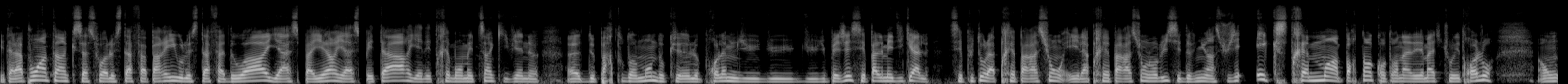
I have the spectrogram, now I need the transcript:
est à la pointe, hein, que ce soit le staff à Paris ou le staff à Doha, il y a Aspire, il y a Aspetar, il y a des très bons médecins qui viennent euh, de partout dans le monde. Donc euh, le problème du, du, du PSG, c'est pas le médical, c'est plutôt la préparation. Et la préparation aujourd'hui, c'est devenu un sujet extrêmement important quand on a des matchs tous les trois jours. On,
